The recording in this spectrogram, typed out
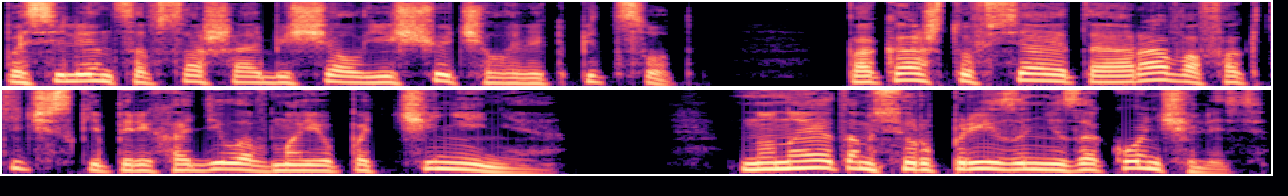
Поселенцев Саша обещал еще человек пятьсот. Пока что вся эта арава фактически переходила в мое подчинение. Но на этом сюрпризы не закончились.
